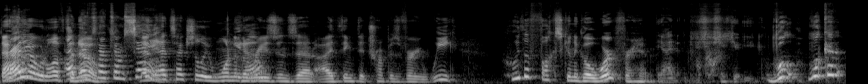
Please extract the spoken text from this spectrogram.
That's right? what I would love to That- know. That's, that's what I'm saying. And that's actually one of You the know? reasons that I think that Trump is very weak. Who the fuck's gonna go work for him? Yeah, look, look at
